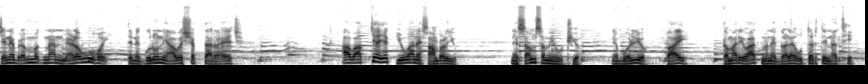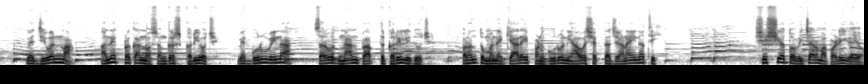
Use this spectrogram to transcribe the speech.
જેને બ્રહ્મ જ્ઞાન મેળવવું હોય, તેને ગુરુની આવશ્યકતા રહે છે. આ વાક્ય એક યુવાને સાંભળ્યું ને સમસમી ઉઠ્યો ને બોલ્યો, ભાઈ, તમારી વાત મને ગળે ઉતરતી નથી. મેં જીવનમાં અનેક પ્રકારનો સંઘર્ષ કર્યો છે. મેં ગુરુ વિના સર્વ જ્ઞાન પ્રાપ્ત કરી લીધું છે, પરંતુ મને ક્યારેય પણ ગુરુની આવશ્યકતા જણાઈ નથી. શિષ્ય તો વિચારમાં પડી ગયો,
